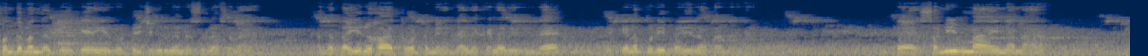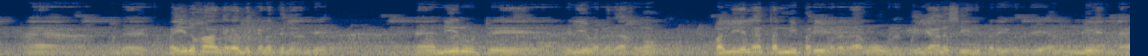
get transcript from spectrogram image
சொந்த பந்தத்துக்கே நீங்கள் பிரித்து கொடுங்கன்ற சொல்ல சொன்னாங்க. அந்த பைருகா தோட்டம் இருந்த அந்த கிணறு இருந்த அந்த கிணத்துடைய பகுதியில் உட்காந்துருக்கேன் இப்போ சமீபமாக என்னென்னா அந்த பைருகாங்கிற அந்த கிணத்துலேருந்து நீரூற்று வெளியே வர்றதாகவும் பள்ளியெல்லாம் தண்ணி பரவி வர்றதாகவும் ஒரு பொய்யான செய்தி பரவி வருது. அது உண்மையே இல்லை.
